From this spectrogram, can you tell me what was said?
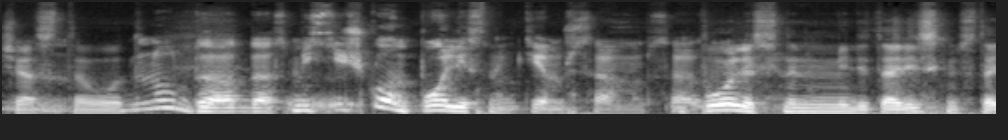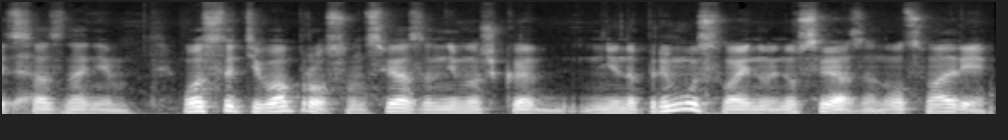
Часто вот. Ну да, да, с местечком полисным тем же самым сознанием. Полисным, милитаристским, кстати, да. сознанием. Вот, кстати, вопрос, он связан немножко не напрямую с войной, но связан. Вот смотри,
